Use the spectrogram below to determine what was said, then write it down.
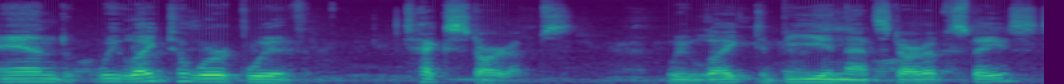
And we like to work with tech startups. We like to be in that startup space,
